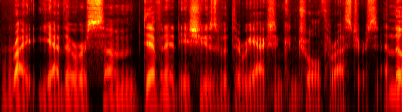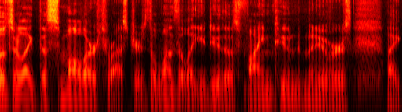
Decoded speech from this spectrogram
Right. Yeah, there were some definite issues with the reaction control thrusters. And those are like the smaller thrusters, the ones that let you do those fine-tuned maneuvers like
